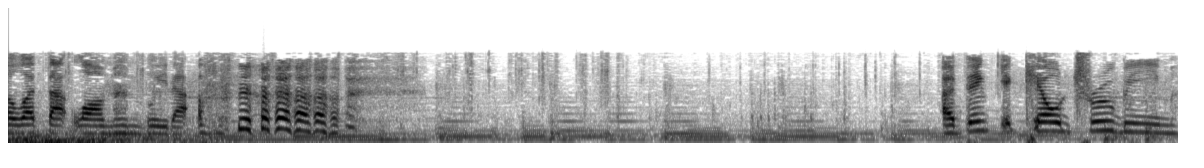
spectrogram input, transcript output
Gonna let that lawman bleed out. I think you killed True Beam.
